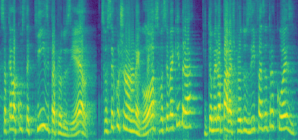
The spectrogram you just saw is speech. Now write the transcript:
só que ela custa 15 para produzir ela, se você continuar no negócio, você vai quebrar. Então melhor parar de produzir e fazer outra coisa.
